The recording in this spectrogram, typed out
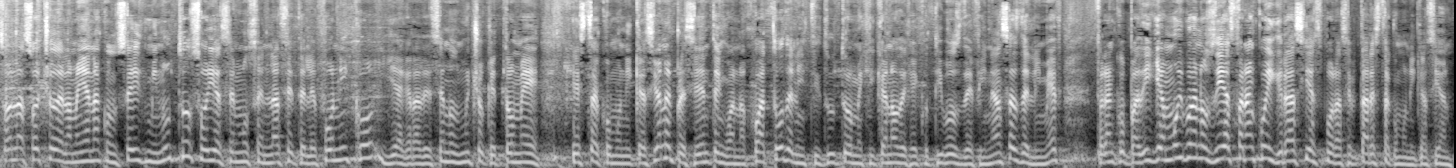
Son las 8 de la mañana con 6 minutos. Hoy hacemos enlace telefónico y agradecemos mucho que tome esta comunicación el presidente en Guanajuato del Instituto Mexicano de Ejecutivos de Finanzas del IMEF, Franco Padilla. Muy buenos días, Franco, y gracias por aceptar esta comunicación.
